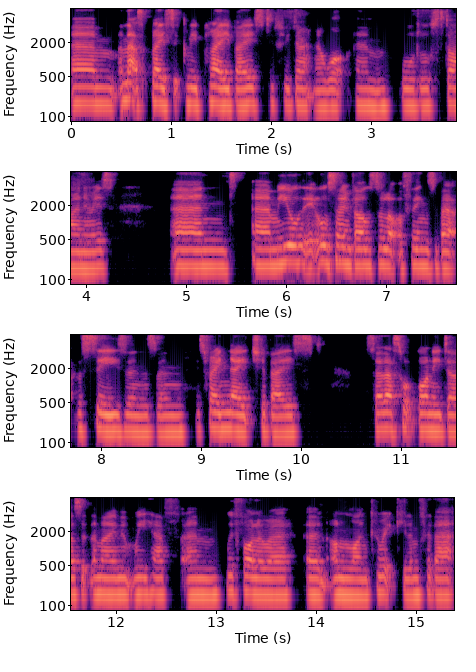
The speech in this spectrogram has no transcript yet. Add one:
Um, and that's basically play based. If you don't know what um, Waldorf Steiner is, and um, you, it also involves a lot of things about the seasons and it's very nature based so that's what bonnie does at the moment. We have um, we follow a, an online curriculum for that.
